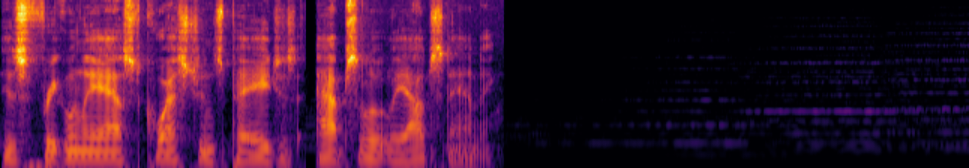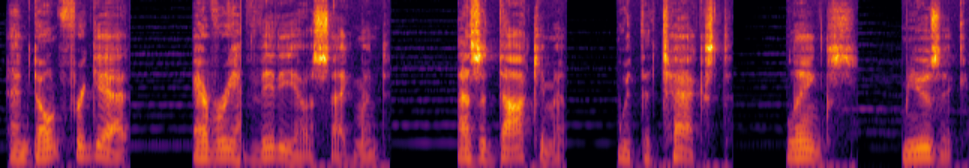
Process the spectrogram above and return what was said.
His frequently asked questions page is absolutely outstanding. And don't forget, every video segment has a document with the text, links, music,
